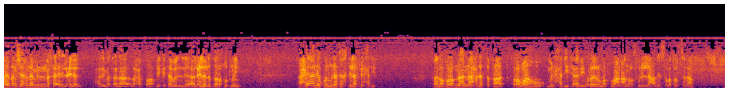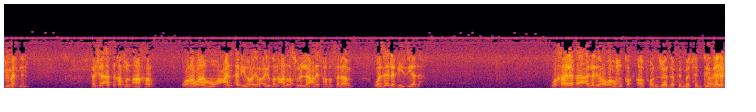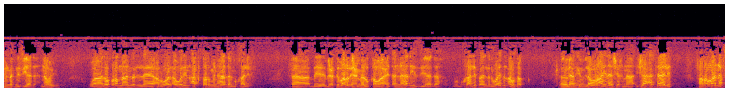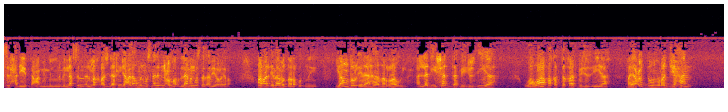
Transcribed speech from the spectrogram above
أيضا شيخنا من مسائل العلل هذه مسألة لاحظتها في كتاب العلل للدارقطني أحيانا يكون هناك اختلاف في الحديث. فلو فرضنا أن أحد الثقات رواه من حديث أبي هريرة مرفوعا عن رسول الله عليه الصلاة والسلام بمتن. فجاء ثقة آخر ورواه عن أبي هريرة أيضا عن رسول الله عليه الصلاة والسلام وزاد فيه زيادة. وخالف الذي رواه من قبل. عفوا زاد في المتن زاد في المتن زيادة. نعم. طيب. ولو فرضنا أن ال- الرواة الأولين أكثر من هذا المخالف فباعتبار إعمال القواعد أن هذه الزيادة مخالفة لرواية الأوثق. لكن يعني. لو رأينا شيخنا جاء ثالث فروى نفس الحديث من, نفس المخرج لكن جعله من مسند ابن عمر لا من مسند أبي هريرة. أرى الإمام الدارقطني ينظر إلى هذا الراوي الذي شذ في جزئية ووافق الثقات في جزئية فيعده مرجحا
